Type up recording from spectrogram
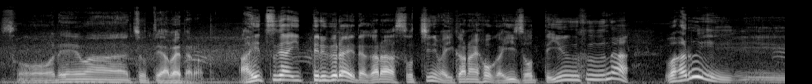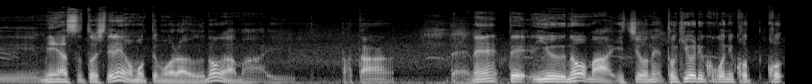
それはちょっとやばいだろうと。あいつが言ってるぐらいだからそっちには行かない方がいいぞっていう風な悪い目安としてね思ってもらうのがまあいいパターンだよねっていうのをまあ一応ね時折ここにここ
